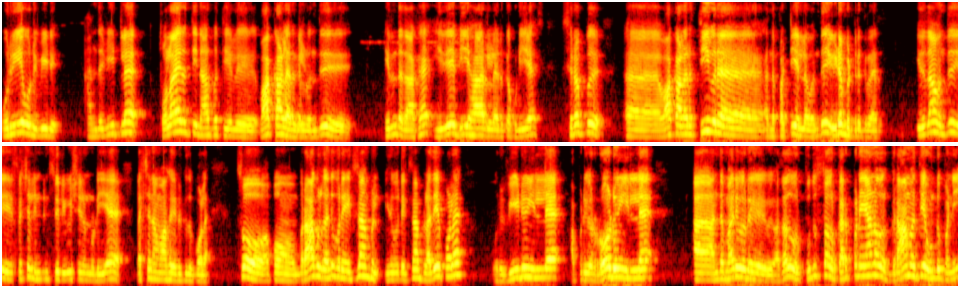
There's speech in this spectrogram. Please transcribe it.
ஒரே ஒரு வீடு. அந்த வீட்டில் தொள்ளாயிரத்தி நாற்பத்தி ஏழு வாக்காளர்கள் வந்து இருந்ததாக இதே பீகார்ல இருக்கக்கூடிய சிறப்பு வாக்காளர் தீவிர அந்த பட்டியலில் வந்து இடம்பெற்றிருக்கிறாரு. இதுதான் வந்து ஸ்பெஷல் இன்டென்சிவ் ரிவிஷனுடைய லட்சணமாக இருக்குது போல. ஸோ அப்போ ராகுல் காந்தி ஒரு எக்ஸாம்பிள். இது ஒரு எக்ஸாம்பிள். அதே போல ஒரு வீடும் இல்லை அப்படி ஒரு ரோடும் இல்லை அந்த மாதிரி ஒரு அதாவது ஒரு புதுசா ஒரு கற்பனையான ஒரு கிராமத்தையே உண்டு பண்ணி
